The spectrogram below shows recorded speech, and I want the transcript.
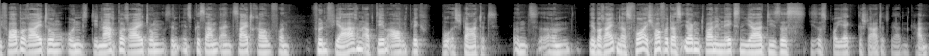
die Vorbereitung und die Nachbereitung sind insgesamt ein Zeitraum von fünf Jahren ab dem Augenblick, wo es startet. Und ähm, wir bereiten das vor. Ich hoffe, dass irgendwann im nächsten Jahr dieses, dieses Projekt gestartet werden kann.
